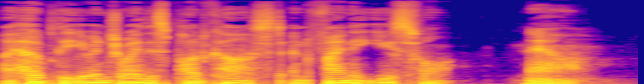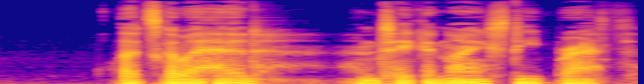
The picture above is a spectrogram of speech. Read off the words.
I hope that you enjoy this podcast and find it useful. Now, let's go ahead and take a nice deep breath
